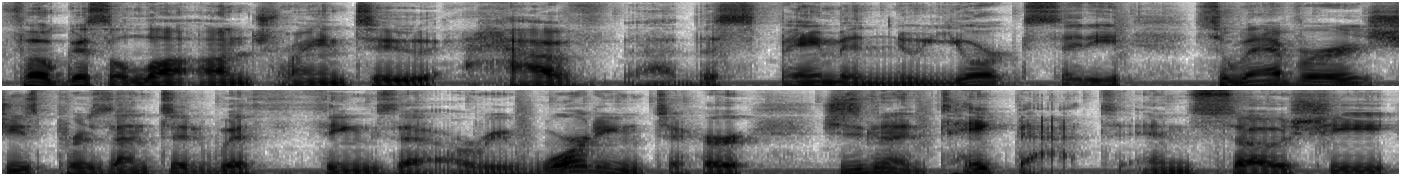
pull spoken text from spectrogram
focus a lot on trying to have uh, this fame in New York City. So whenever she's presented with things that are rewarding to her, she's going to take that. And so she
